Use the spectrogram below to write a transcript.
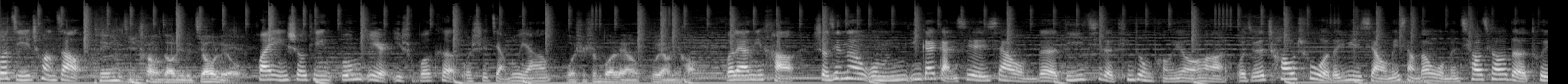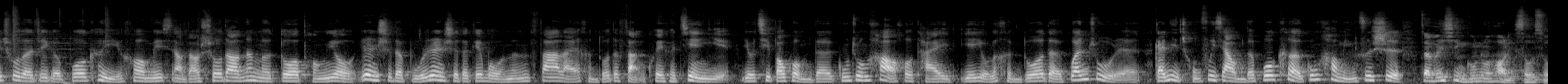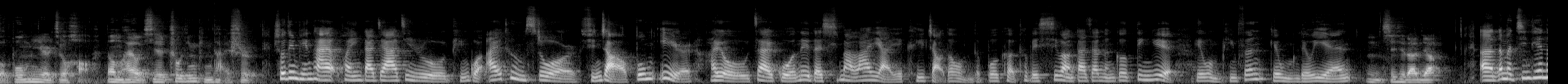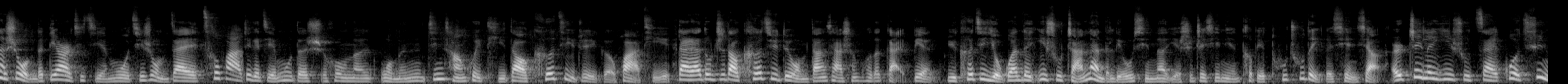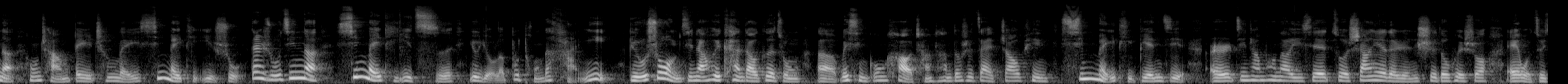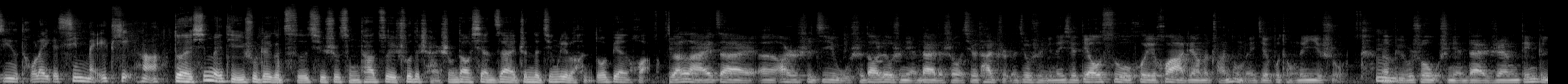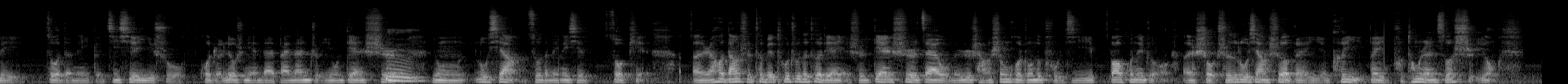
说及创造，听及创造力的交流。欢迎收听 Boom Ear 艺术播客，我是蒋璐阳，我是申博良。璐阳你好，博良你好。首先呢，我们应该感谢一下我们的第一期的听众朋友哈，我觉得超出我的预想，我没想到我们悄悄的推出了这个播客以后，没想到收到那么多朋友认识的、不认识的给我们发来很多的反馈和建议，尤其包括我们的公众号后台也有了很多的关注人。赶紧重复一下我们的播客公号名字是在微信公众号里搜索 Boom Ear 就好。那我们还有一些收听平台是收听平台，欢迎大家进入苹果 iTunes Store 寻找 Boom Ear，还有在国内的喜马拉雅也可以找到我们的播客。特别希望大家能够订阅，给我们评分，给我们留言。嗯，谢谢大家。呃，那么今天呢是我们的第二期节目。其实我们在策划这个节目的时候呢，我们经常会提到科技这个话题。大家都知道，科技对我们当下生活的改变，与科技有关的艺术展览的流行呢，也是这些年特别突出的一个现象。而这类艺术在过去呢，通常被称为新媒体艺术，但如今呢，新媒体一词又有了不同的含义。比如说，我们经常会看到各种呃微信公号，常常都是在招聘新媒体编辑，而经常碰到一些做商商业的人士都会说：“哎，我最近又投了一个新媒体，哈。”对，新媒体艺术这个词，其实从它最初的产生到现在，真的经历了很多变化。原来在呃二十世纪五十到六十年代的时候，其实它指的就是与那些雕塑、绘画这样的传统媒介不同的艺术。那比如说五十年代 Jean Dingley。做的那个机械艺术，或者六十年代白南准用电视、用录像做的那那些作品，呃，然后当时特别突出的特点也是电视在我们日常生活中的普及，包括那种呃手持的录像设备也可以被普通人所使用。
